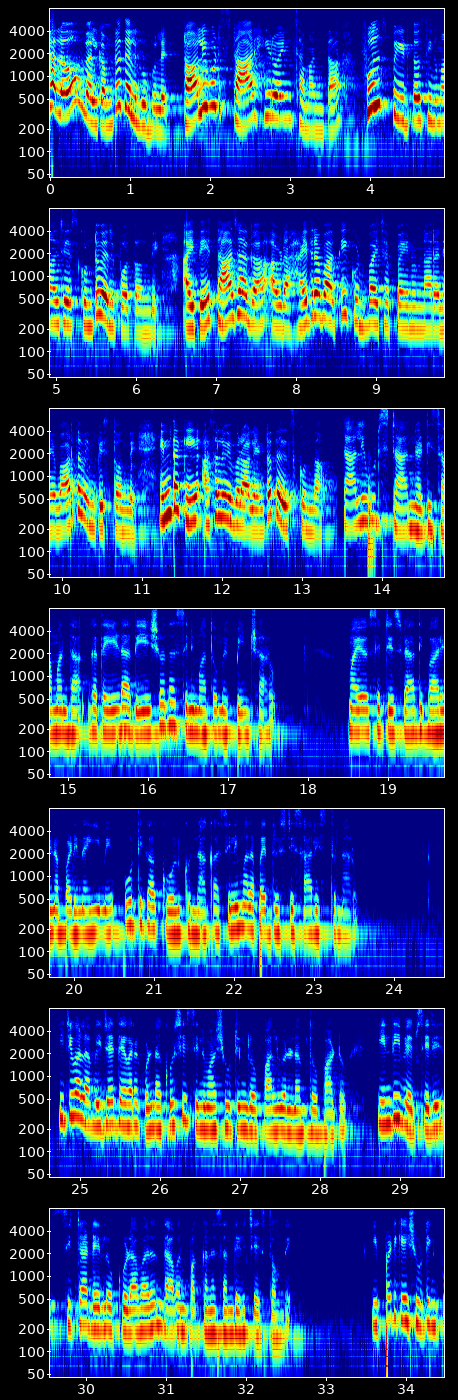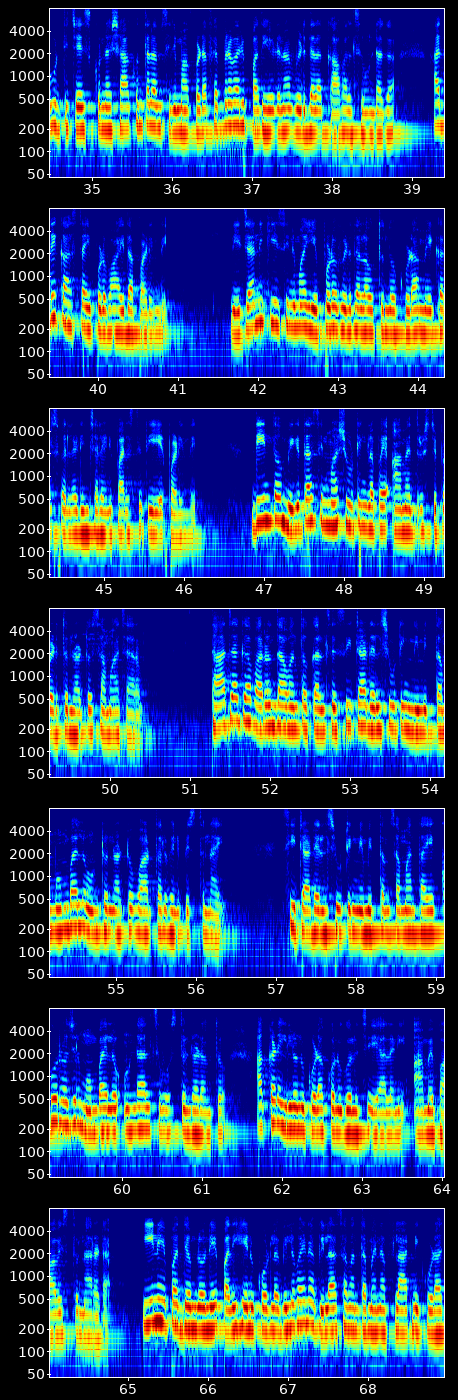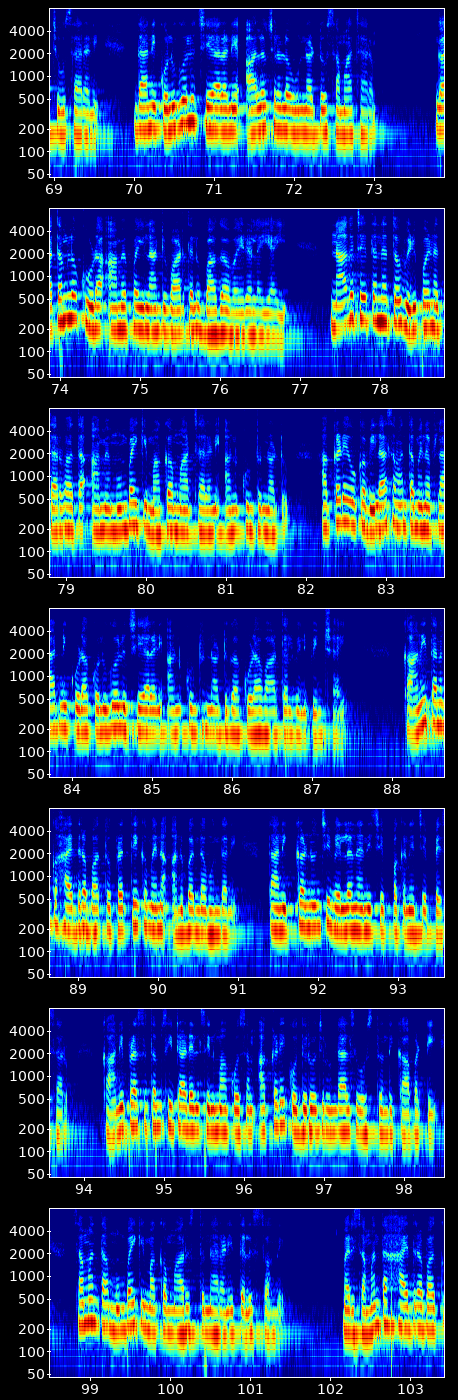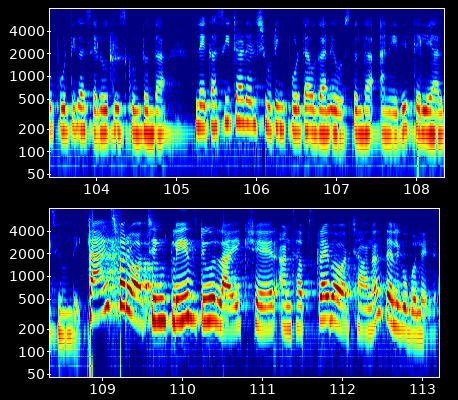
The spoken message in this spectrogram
Hello welcome to Telugu bullet. Tollywood star heroine Samantha full స్పీడ్తో సినిమాలు చేసుకుంటూ వెళ్ళిపోతోంది. అయితే తాజాగా ఆవిడ హైదరాబాద్కి గుడ్ బై చెప్పేయనున్నారనే వార్త వినిపిస్తోంది. ఇంతకీ అసలు వివరాలేంటో తెలుసుకుందాం. టాలీవుడ్ స్టార్ నటి సమంత గత ఏడాది యశోద సినిమాతో మెప్పించారు. మయోసిటిస్ వ్యాధి బారిన పడిన ఈమె పూర్తిగా కోలుకున్నాక సినిమాలపై దృష్టి సారిస్తున్నారు. ఇటీవల విజయ్ దేవరకొండ ఖుషి సినిమా షూటింగ్లో పాల్గొనడంతో పాటు హిందీ వెబ్ సిరీస్ సిటాడేలో కూడా వరుణ్ ధావన్ పక్కన సందడి చేస్తోంది. ఇప్పటికే షూటింగ్ పూర్తి చేసుకున్న శాకుంతలం సినిమా కూడా ఫిబ్రవరి పదిహేడున విడుదల కావాల్సి ఉండగా అది కాస్త ఇప్పుడు వాయిదా పడింది. నిజానికి ఈ సినిమా ఎప్పుడో విడుదలవుతుందో కూడా మేకర్స్ వెల్లడించలేని పరిస్థితి ఏర్పడింది. దీంతో మిగతా సినిమా షూటింగ్లపై ఆమె దృష్టి పెడుతున్నట్టు సమాచారం. తాజాగా వరుణ్ ధావన్తో కలిసి సీటాడెల్ షూటింగ్ నిమిత్తం ముంబైలో ఉంటున్నట్టు వార్తలు వినిపిస్తున్నాయి. సీటాడెల్ షూటింగ్ నిమిత్తం సమంత ఎక్కువ రోజులు ముంబైలో ఉండాల్సి వస్తుండడంతో అక్కడ ఇల్లును కూడా కొనుగోలు చేయాలని ఆమె భావిస్తున్నారట. ఈ నేపథ్యంలోనే పదిహేను కోట్ల విలువైన విలాసవంతమైన ఫ్లాట్ని కూడా చూశారని దాన్ని కొనుగోలు చేయాలనే ఆలోచనలో ఉన్నట్టు సమాచారం. గతంలో కూడా ఆమెపై ఇలాంటి వార్తలు బాగా వైరల్ అయ్యాయి. నాగచైతన్యతో విడిపోయిన తర్వాత ఆమె ముంబైకి మకం మార్చాలని అనుకుంటున్నట్టు. అక్కడే ఒక విలాసవంతమైన ఫ్లాట్ని కూడా కొనుగోలు చేయాలని అనుకుంటున్నట్టుగా కూడా వార్తలు వినిపించాయి. కానీ తనకు హైదరాబాద్తో ప్రత్యేకమైన అనుబంధం ఉందని తాను ఇక్కడి నుంచి వెళ్ళనని చెప్పకనే చెప్పేశారు. కానీ ప్రస్తుతం సిటాడెల్ సినిమా కోసం అక్కడే కొద్ది రోజులు ఉండాల్సి వస్తుంది కాబట్టి సమంత ముంబైకి మకం మారుస్తున్నారని తెలుస్తోంది. మరి సమంత హైదరాబాద్కు పూర్తిగా సెలవు తీసుకుంటుందా? లేక సీటాడెల్ షూటింగ్ పూర్తవగానే వస్తుందా అనేది తెలియాల్సి ఉంది. Thanks for watching please do like share and subscribe our channel Telugu bullet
